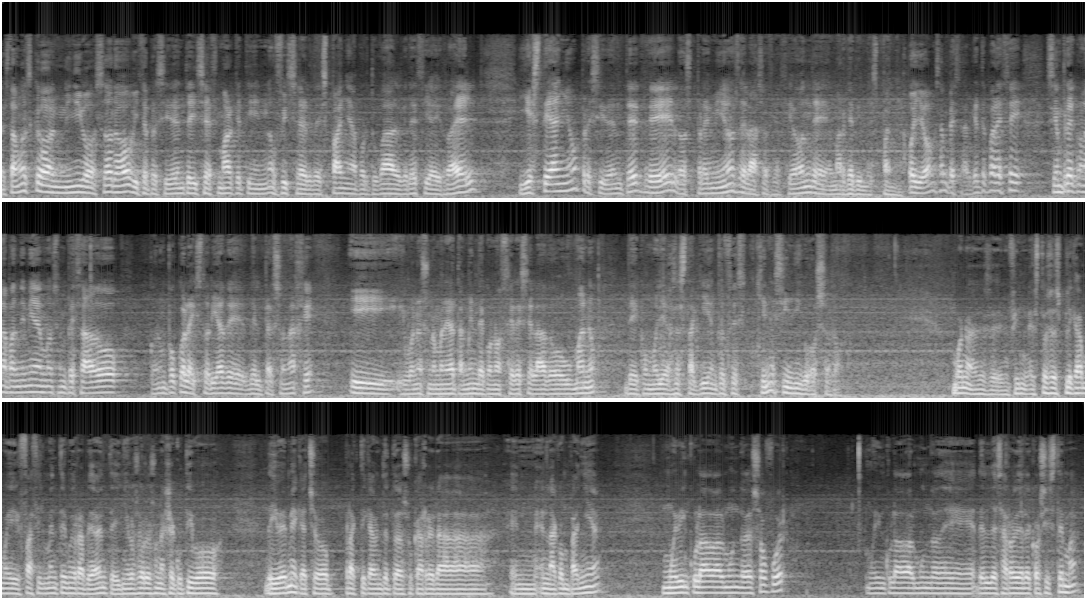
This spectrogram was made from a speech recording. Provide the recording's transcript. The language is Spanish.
Estamos con Íñigo Osoro, vicepresidente y chef marketing officer de España, Portugal, Grecia e Israel, y este año presidente de los premios de la Asociación de Marketing de España. Oye, vamos a empezar. ¿Qué te parece? Siempre con la pandemia hemos empezado con un poco la historia de- del personaje y, y, bueno, es una manera también de conocer ese lado humano de cómo llegas hasta aquí. Entonces, ¿quién es Íñigo Osoro? Bueno, en fin, esto se explica muy fácilmente y muy rápidamente. Íñigo Soro es un ejecutivo de IBM que ha hecho prácticamente toda su carrera en, en la compañía, muy vinculado al mundo del software, muy vinculado al mundo de- del desarrollo del ecosistema,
